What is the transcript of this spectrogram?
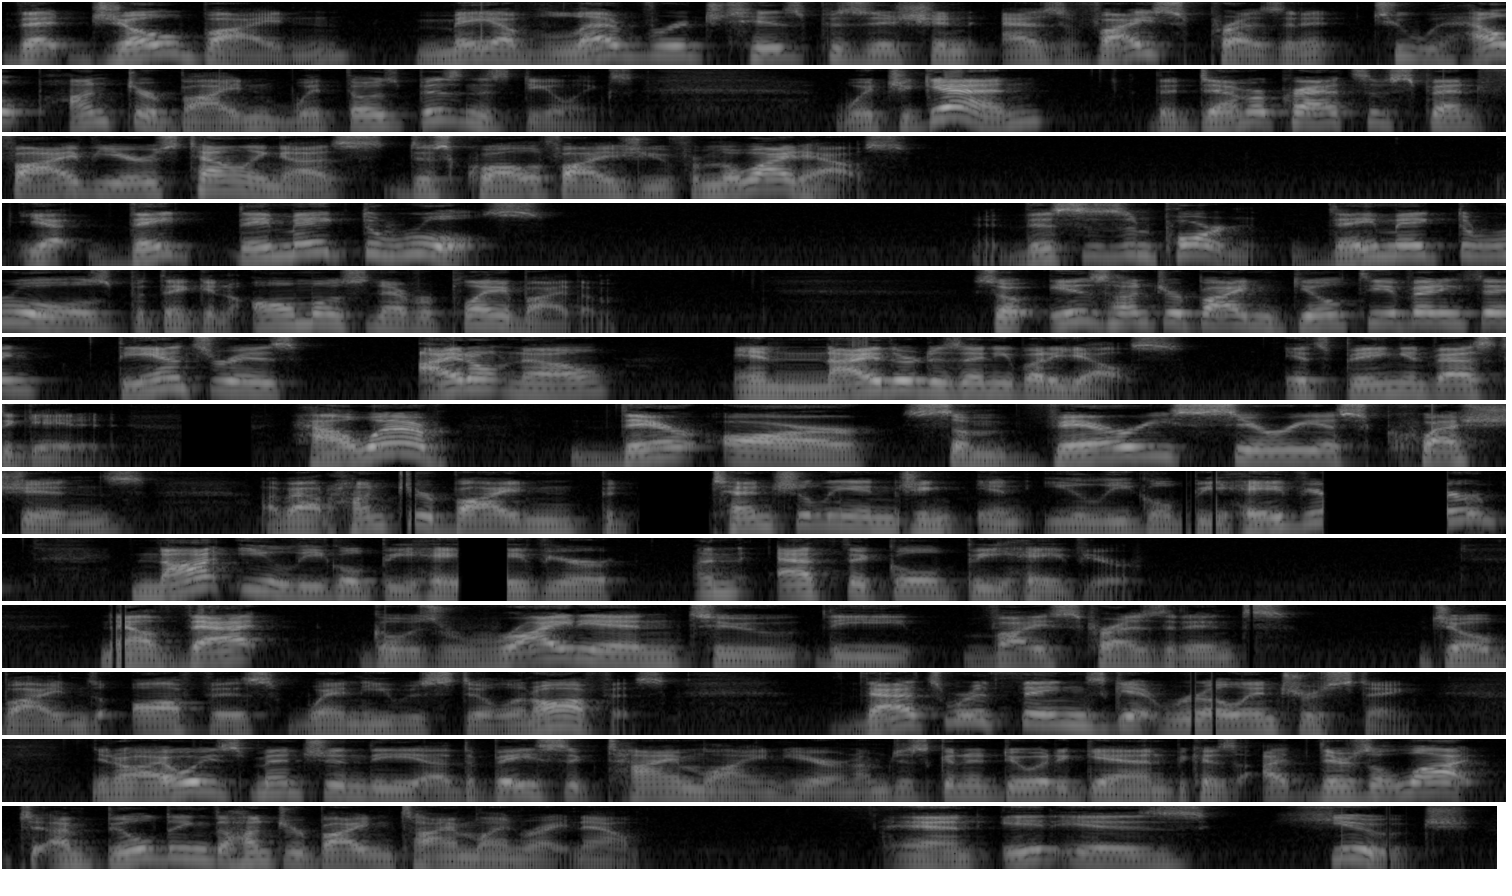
that Joe Biden may have leveraged his position as vice president to help Hunter Biden with those business dealings, which again, the Democrats have spent five years telling us disqualifies you from the White House. Yet they, they make the rules. This is important. They make the rules, but they can almost never play by them. So, is Hunter Biden guilty of anything? The answer is I don't know, and neither does anybody else. It's being investigated. However, there are some very serious questions about Hunter Biden potentially engaging in illegal behavior, not illegal behavior, unethical behavior. Now, that goes right into the vice president, Joe Biden's office when he was still in office. That's where things get real interesting. You know, I always mention the uh, the basic timeline here, and I'm just going to do it again because I, there's a lot. To, I'm building the Hunter Biden timeline right now, and it is huge.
